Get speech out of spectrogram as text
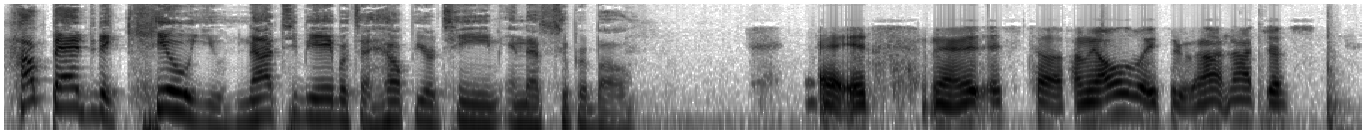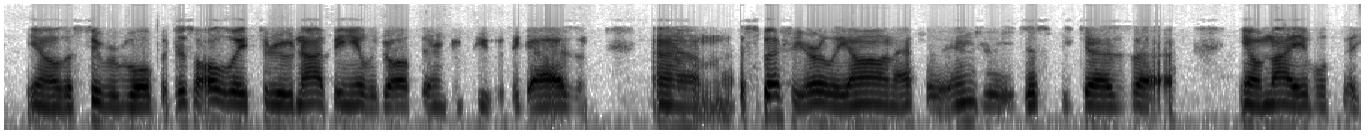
How bad did it kill you not to be able to help your team in that Super Bowl? It's man, it's tough. I mean, all the way through, not not just you know the Super Bowl, but just all the way through, not being able to go out there and compete with the guys, and um, especially early on after the injury, just because uh, you know I'm not able to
